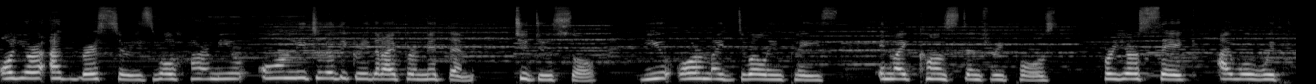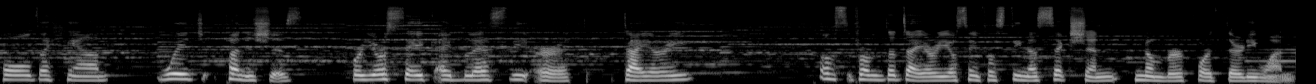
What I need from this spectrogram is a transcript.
All your adversaries will harm you only to the degree that I permit them to do so. You are my dwelling place and my constant repose. For your sake, I will withhold the hand which punishes. For your sake, I bless the earth. Diary of, from the Diary of St. Faustina, section number 431.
